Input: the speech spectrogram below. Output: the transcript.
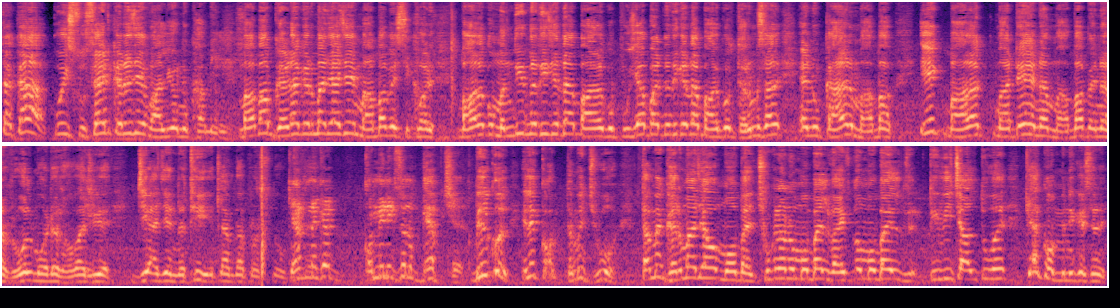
ટકા કોઈ સુસાઇડ કરે છે વાલીઓનું ખામી. મા બાપ ઘરના ઘરમાં જાય છે મા બાપે શીખવાડે. બાળકો મંદિર નથી જતા બાળકો પૂજા પાઠ નથી કરતા બાળકો ધર્મશાળા. એનું કારણ મા બાપ એક બાળક માટે એના મા બાપ એના રોલ મોડલ હોવા જોઈએ જે આજે નથી એટલા બધા પ્રશ્નો. ક્યાંક ને ક્યાંક કોમ્યુનિકેશન ગેપ છે. બિલકુલ. એટલે તમે જુઓ તમે ઘરમાં જાઓ મોબાઈલ છોકરાનો મોબાઈલ વાઈફનો મોબાઈલ ટીવી ચાલતું હોય ક્યાં કોમ્યુનિકેશન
